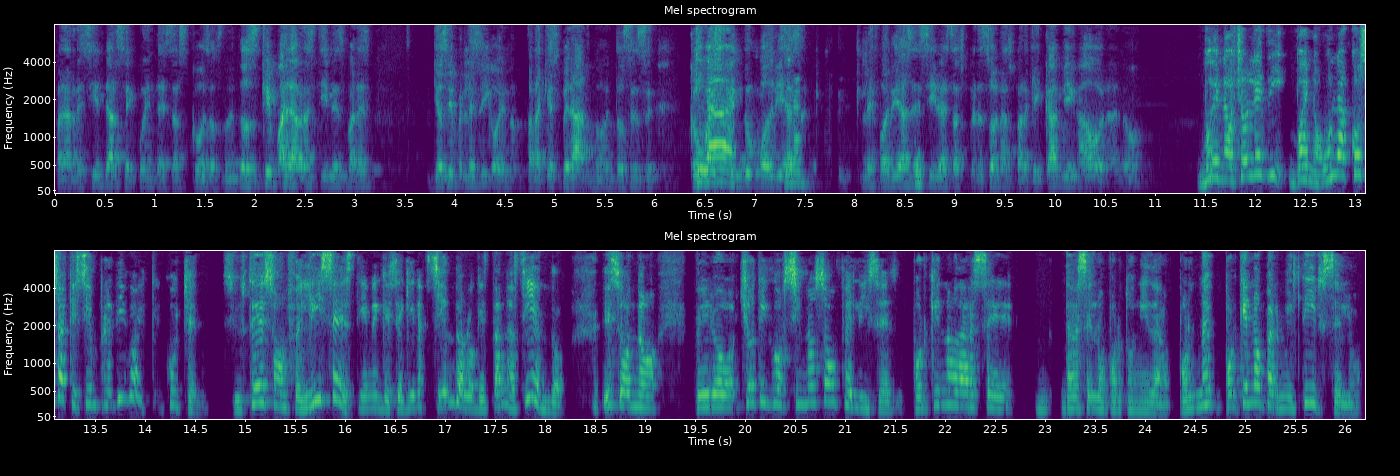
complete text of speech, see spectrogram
para recién darse cuenta de esas cosas, ¿no? Entonces, ¿qué palabras tienes para eso? Yo siempre les digo, ¿para qué esperar, no? Entonces, ¿cómo es que tú podrías, les podrías decir a esas personas para que cambien ahora, no? Bueno, yo les di, bueno, una cosa que siempre digo es que, escuchen, si ustedes son felices, tienen que seguir haciendo lo que están haciendo. Eso no, pero yo digo, si no son felices, ¿por qué no darse, darse la oportunidad? ¿Por, ¿Por qué no permitírselo?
